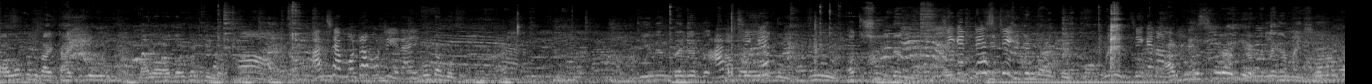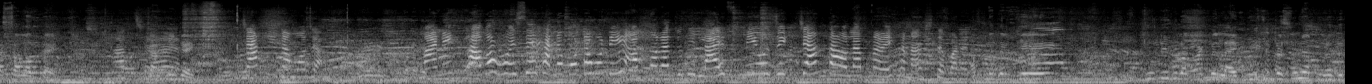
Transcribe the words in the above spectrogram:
ভালো কিন্তু রাইট একটু ভালো দরকার ছিল। আচ্ছা মোটামুটি রাইট। মোটামুটি। হ্যাঁ। চিকেন ভেজে অত সুবিধা নেই। চিকেন টেস্টি চিকেন অনেক টেস্ট চিকেন আর বিশেষ করে লেগে সালাদ আচ্ছা চাটনি। টাইপ চাটনিটা মজা। মানে খাবার হয়েছে এখানে মোটামুটি। আপনারা যদি লাইভ মিউজিক চান তাহলে আপনারা এখানে আসতে পারেন। আপনাদের যে ত্রুটিগুলো থাকবে লাইভ মিউজিকটা শুনে আপনাদের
